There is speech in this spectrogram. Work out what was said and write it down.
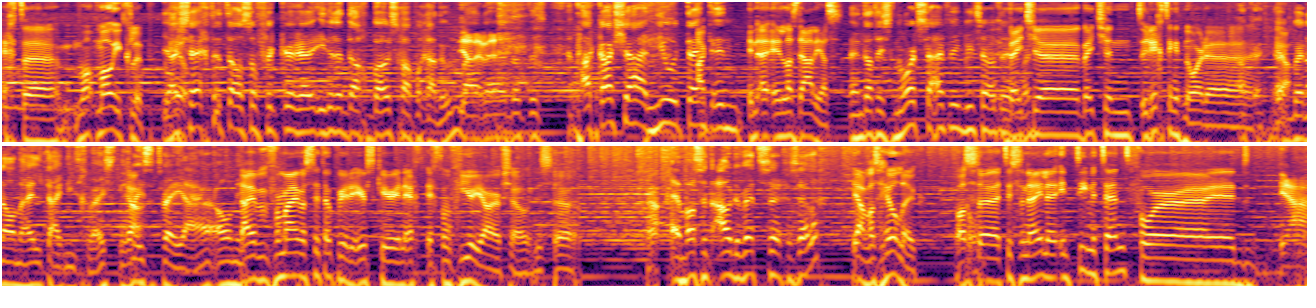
Echt een mo mooie club. Jij Heel- zegt het alsof ik er uh, iedere dag boodschappen ga doen. Ja, maar, nee, nee. uh, dat is Akasha, een nieuwe tent Ak- in... in, eh, in Las Dalias. En dat is Noord-Zuid Ibiza? Een beetje, beetje richting het noorden. Oké, ja, ja. ik ben al een hele tijd niet geweest. De Ja. tweede twee jaar al niet. Nou ja, voor mij was dit ook weer de eerste keer in echt, echt al vier jaar of zo. Dus eh, En was het ouderwets uh, gezellig? ja, het was heel leuk. Was, uh, het is een hele intieme tent voor uh, ja,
